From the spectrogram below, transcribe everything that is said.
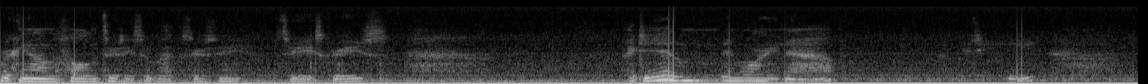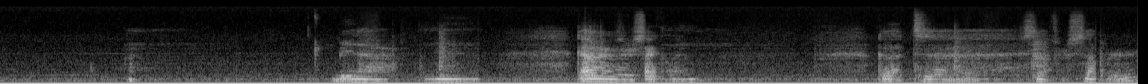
Working on the Fallen Thursday, so back Thursday, three days grace. I did a morning nap. Been afternoon. Got out of recycling. Got uh, stuff for supper.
